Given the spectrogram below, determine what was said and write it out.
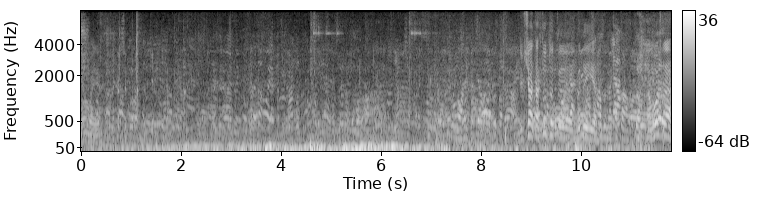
Ё-моё. Дівчата, хто тут е, видає? А можна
